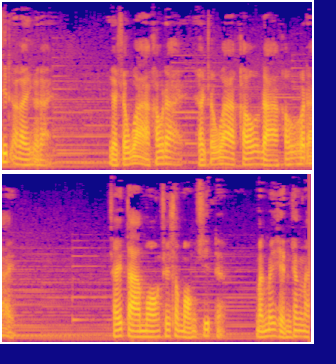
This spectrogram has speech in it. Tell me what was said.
คิดอะไรก็ได้ อยากจะว่าเขาได้ อยากจะว่าเขาด่าเขาก็ได้ ใช้ตามองใช้สมองคิดเนี่ยมันไม่เห็นข้างใน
